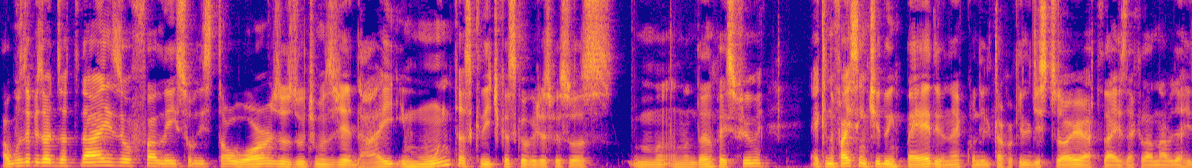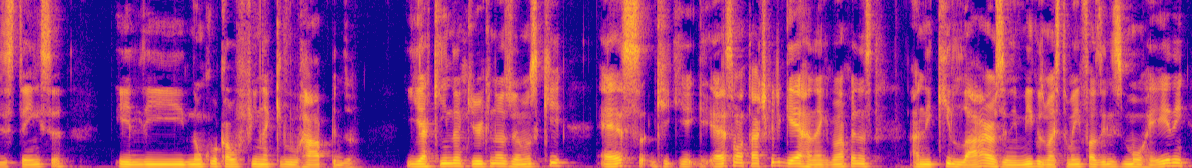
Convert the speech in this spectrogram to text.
Alguns episódios atrás eu falei sobre Star Wars Os Últimos Jedi e muitas críticas que eu vejo as pessoas mandando para esse filme é que não faz sentido o Império, né, quando ele tá com aquele destroyer atrás daquela nave da Resistência, ele não colocar o fim naquilo rápido. E aqui em Dunkirk nós vemos que essa, que, que, essa é uma tática de guerra, né? Que não é apenas aniquilar os inimigos, mas também fazer eles morrerem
